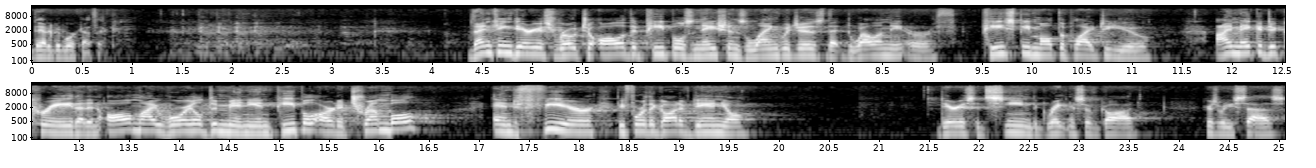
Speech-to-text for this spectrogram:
They had a good work ethic. Then King Darius wrote to all of the peoples, nations, languages that dwell on the earth Peace be multiplied to you. I make a decree that in all my royal dominion, people are to tremble and fear before the God of Daniel. Darius had seen the greatness of God. Here's what he says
